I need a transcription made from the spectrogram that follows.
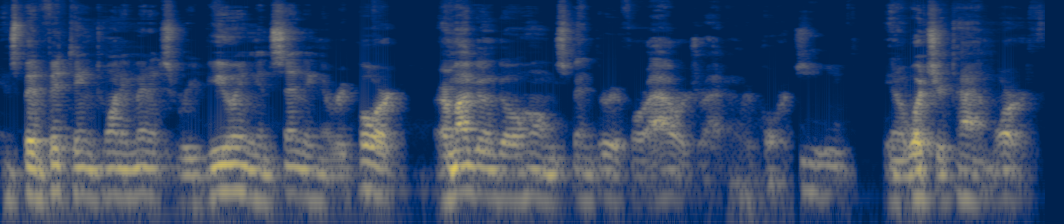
and spend 15, 20 minutes reviewing and sending a report? Or am I going to go home and spend three or four hours writing reports? Mhm. You know, what's your time worth?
